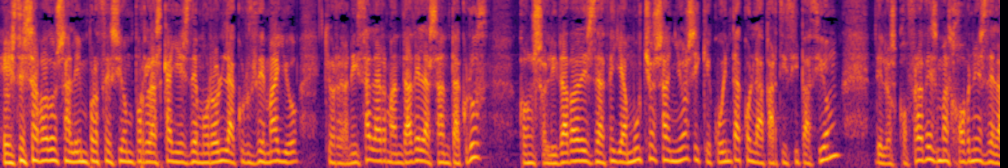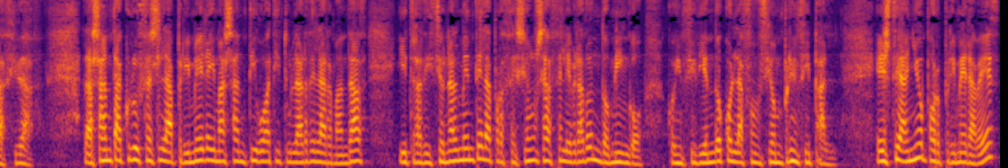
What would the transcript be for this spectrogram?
Este sábado sale en procesión por las calles de Morón la Cruz de Mayo, que organiza la Hermandad de la Santa Cruz, consolidada desde hace ya muchos años y que cuenta con la participación de los cofrades más jóvenes de la ciudad. La Santa Cruz es la primera y más antigua titular de la Hermandad y tradicionalmente la procesión se ha celebrado en domingo, coincidiendo con la función principal. Este año, por primera vez,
